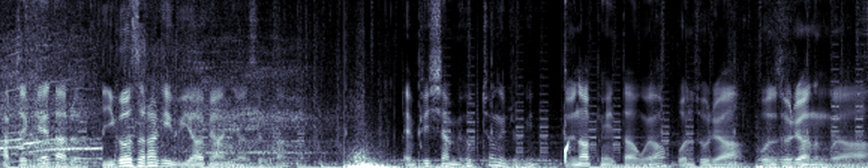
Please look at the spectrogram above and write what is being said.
갑자기 깨달음. 이것을 하기 위함이 아니었을까? NPC 한명 흡정해주기? 눈앞에 있다고요? 뭔 소리야? 뭔 소리 하는 거야?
